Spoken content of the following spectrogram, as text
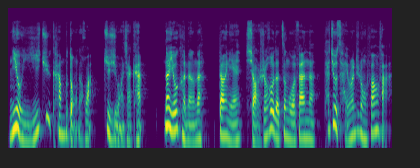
你有一句看不懂的话，继续往下看。那有可能呢？当年小时候的曾国藩呢，他就采用了这种方法。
